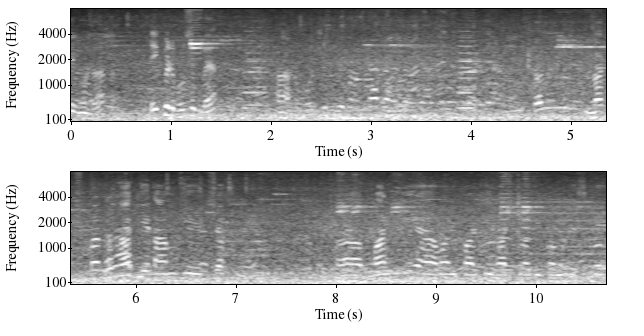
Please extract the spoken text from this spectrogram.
एक मिनट एक मिनट बोल सकते कल लक्ष्मण हाके नाम के एक शख्स ने माननीय हमारी पार्टी राष्ट्रवादी कांग्रेस के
